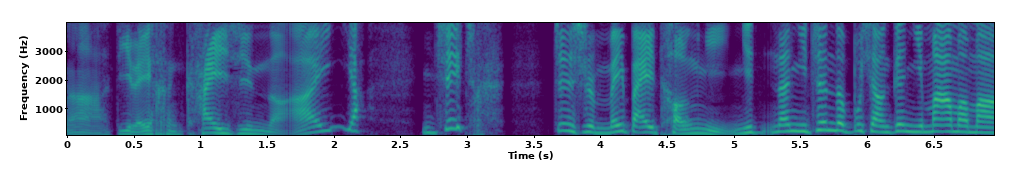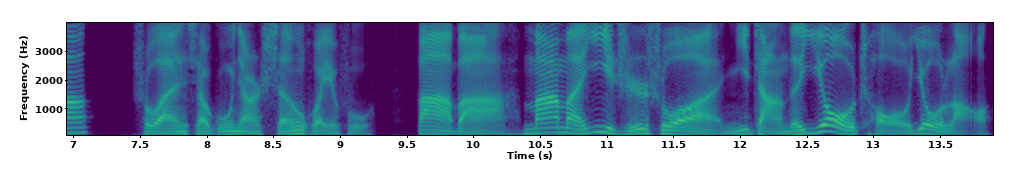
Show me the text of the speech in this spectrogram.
啊，地雷很开心呢。哎呀，你这真是没白疼你。你，那你真的不想跟你妈妈吗？说完，小姑娘神回复：“爸爸妈妈一直说你长得又丑又老，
